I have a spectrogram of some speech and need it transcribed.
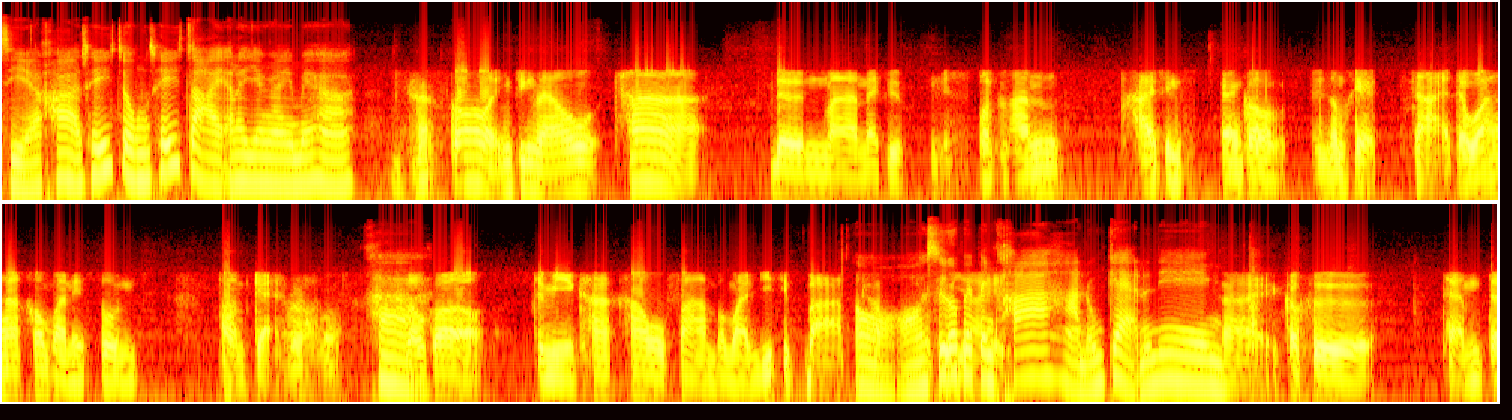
เสียค่าใช้จงใช้จ่ายอะไรยังไงไหมคะครับก็จริงๆแล้วถ้าเดินมาในถือในโซนร้านขายสินค้าก็ไม่ต้องเสียจ่าย แต่ว่าถ้าเข้ามาในโซนฟาร์มแกะเราค่ะเราก็จะมีค่าเข้าฟาร์มประมาณ 20 บาทอ๋อครับซื้อเอาไปเป็นค่าอาหารน้องแกะนั่นเองใช่ก็คือแถมแต่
